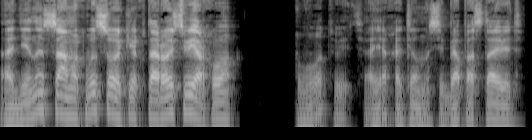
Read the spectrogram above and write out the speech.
Один из самых высоких, второй сверху. Вот ведь, а я хотел на себя поставить.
